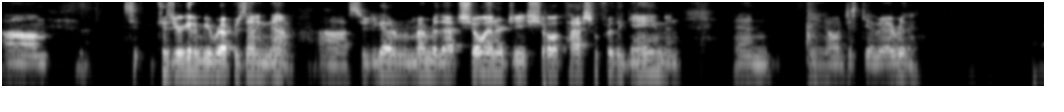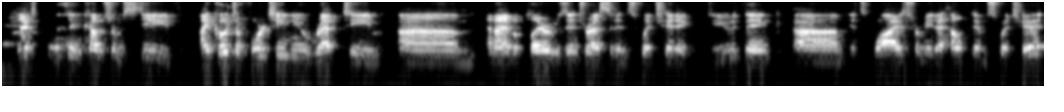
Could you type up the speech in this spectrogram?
Um, because you're going to be representing them. Uh, so you got to remember that. Show energy, show a passion for the game, and and you know just give it everything. Next question comes from Steve. I coach a 14U rep team, um, and I have a player who's interested in switch hitting. Do you think um, it's wise for me to help him switch hit,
